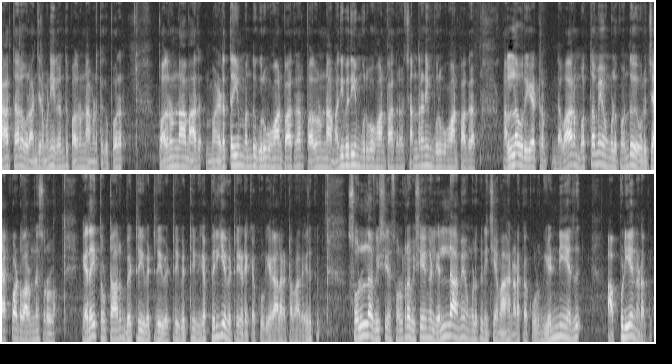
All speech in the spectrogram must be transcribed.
கார்த்தால் ஒரு அஞ்சரை மணியிலேருந்து பதினொன்றாம் இடத்துக்கு போகிறார் பதினொன்றாம் அத இடத்தையும் வந்து குரு பகவான் பார்க்குறார். பதினொன்றாம் அதிபதியும் குரு பகவான் பார்க்குறார். சந்திரனையும் குரு பகவான் பார்க்குறார். நல்ல ஒரு ஏற்றம். இந்த வாரம் மொத்தமே உங்களுக்கு வந்து ஒரு ஜாக்பாட் வாரம்னே சொல்லலாம். எதை தொட்டாலும் வெற்றி வெற்றி வெற்றி வெற்றி மிகப்பெரிய வெற்றி கிடைக்கக்கூடிய காலகட்டமாக இருக்குது சொல்ல விஷயம் சொல்கிற விஷயங்கள் எல்லாமே உங்களுக்கு நிச்சயமாக நடக்கக்கூடும். எண்ணியது அப்படியே நடக்கும்.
